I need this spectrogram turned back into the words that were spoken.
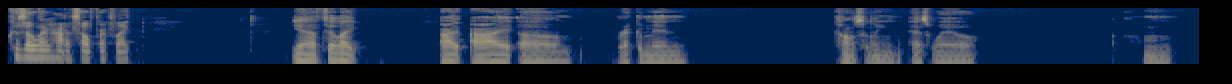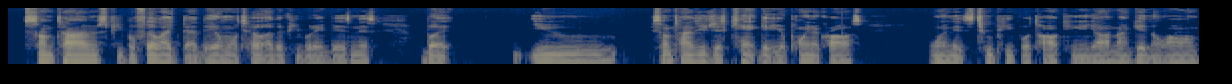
because they'll learn how to self-reflect Yeah, I feel like I I um recommend counseling as well. Um, sometimes people feel like that they don't want to tell other people their business, but you sometimes you just can't get your point across when it's two people talking and y'all not getting along.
